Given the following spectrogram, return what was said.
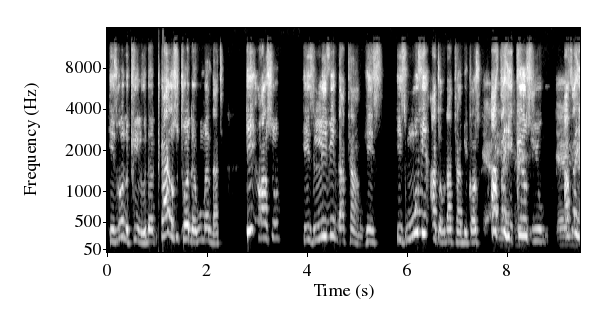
he's going to kill you, the guy also told the woman that he also he's leaving that town. He's he's moving out of that town because Yeah, after he kills you, Yeah, after he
